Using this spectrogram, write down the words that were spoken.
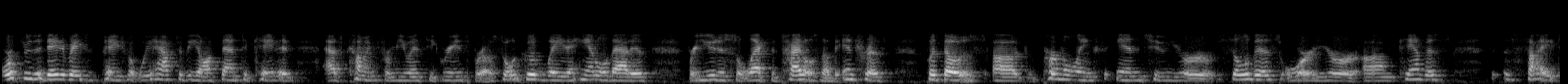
or through the databases page, but we have to be authenticated as coming from UNC Greensboro. So a good way to handle that is for you to select the titles of interest, put those uh, permalinks into your syllabus or your um, Canvas site,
